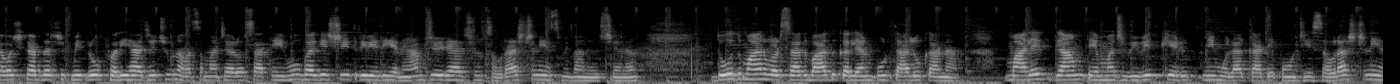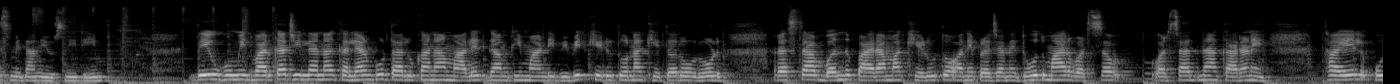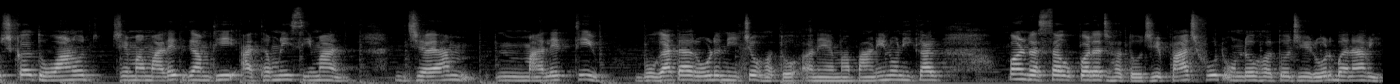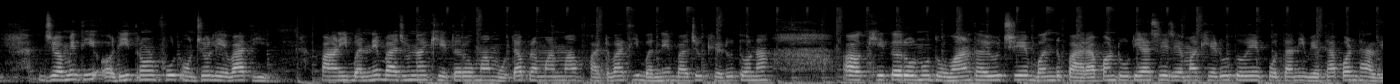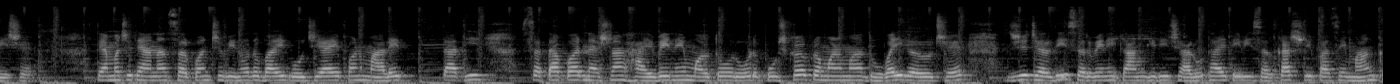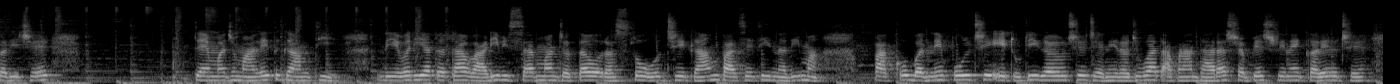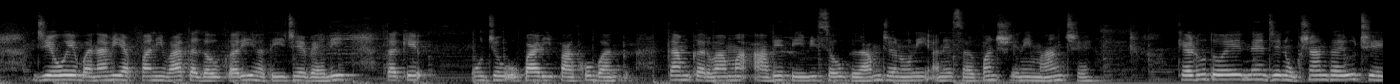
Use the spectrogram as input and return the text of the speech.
નમસ્કાર દર્શક મિત્રો, ફરી હાજર છું નવા સમાચારો સાથે. હું ભાગ્યશ્રી ત્રિવેદી અને આપ જોઈ રહ્યા છો સૌરાષ્ટ્રની અસ્મિતા ન્યૂઝ ચેનલ. ધોધમાર વરસાદ બાદ કલ્યાણપુર તાલુકાના માલેત ગામ તેમજ વિવિધ ખેડૂતની મુલાકાતે પહોંચી સૌરાષ્ટ્રની અસ્મિતા ન્યૂઝની ટીમ. દેવભૂમિ દ્વારકા જિલ્લાના કલ્યાણપુર તાલુકાના માલેત ગામથી માંડી વિવિધ ખેડૂતોના ખેતરો, રોડ, રસ્તા બંધ પારામાં ખેડૂતો અને પ્રજાને ધોધમાર વરસ વરસાદના કારણે થયેલ પુષ્કળ ધોવાણો જેમાં માલેત ગામથી આથમણી સીમા જયા માલેતથી ભોગાતા રોડ નીચો હતો અને એમાં પાણીનો નિકાલ પણ રસ્તા ઉપર જ હતો. જે પાંચ ફૂટ ઊંડો હતો જે રોડ બનાવી જમીનથી અઢી ત્રણ ફૂટ ઊંચો લેવાથી પાણી બંને બાજુના ખેતરોમાં મોટા પ્રમાણમાં ફાટવાથી બંને બાજુ ખેડૂતોના ખેતરોનું ધોવાણ થયું છે. બંધ પારા પણ તૂટ્યા છે, જેમાં ખેડૂતોએ પોતાની વ્યથા પણ ઠાલવી છે. તેમજ ત્યાંના સરપંચ વિનોદભાઈ ગોજિયાએ પણ માલેતાથી સત્તા પર નેશનલ હાઈવેને મળતો રોડ પુષ્કળ પ્રમાણમાં ધોવાઈ ગયો છે. જે જલ્દી સર્વેની કામગીરી ચાલુ થાય તેવી સરકારશ્રી પાસે માંગ કરી છે. તેમજ માલેત ગામથી દેવરિયા તથા વાડી વિસ્તારમાં જતો રસ્તો જે ગામ પાસેથી નદીમાં પાકો બંને પુલ છે એ તૂટી ગયો છે, જેની રજૂઆત આપણા ધારાસભ્યશ્રીને કરેલ છે. જેઓએ બનાવી આપવાની વાત અગાઉ કરી હતી જે વહેલી તકે ઊંચો ઉપાડી પાકો બાંધકામ કરવામાં આવે તેવી સૌ ગ્રામજનોની અને સરપંચશ્રીની માંગ છે. ખેડૂતોને જે નુકસાન થયું છે,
